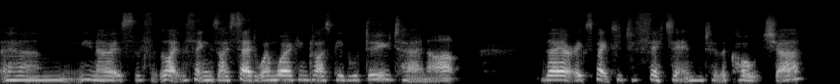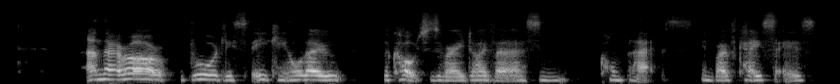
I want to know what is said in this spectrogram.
um, you know, it's the, like the things I said when working class people do turn up, they're expected to fit into the culture. And there are, broadly speaking, although the cultures are very diverse and complex in both cases,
